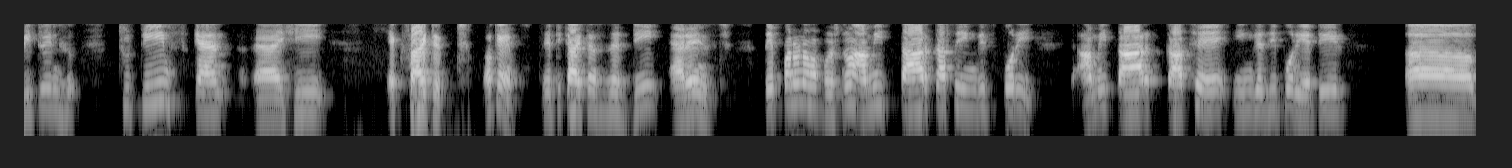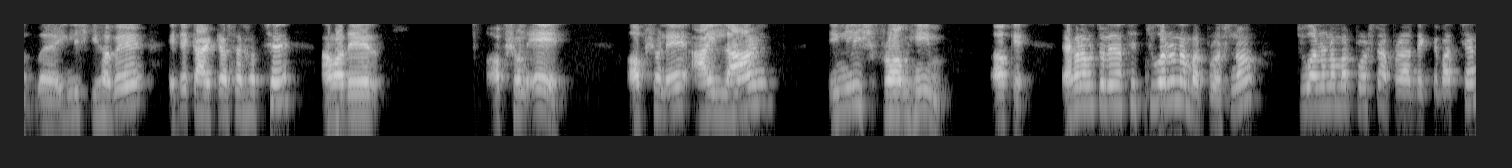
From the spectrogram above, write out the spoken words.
between two teams can he excited okay এটি কারেক্ট আছে ডি অ্যারেঞ্জড তেপ্পান্ন নম্বর প্রশ্ন, আমি তার কাছে ইংলিশ পড়ি। আমি তার কাছে ইংরেজি পড়ি। এটির ইংলিশ কি হবে? এটা কারেক্ট আনসার হচ্ছে আমাদের option A option A I learn English from him okay এখন আমরা চলে যাচ্ছি চুয়ান্ন নম্বর প্রশ্ন। চুয়ান্ন নম্বর প্রশ্ন আপনারা দেখতে পাচ্ছেন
